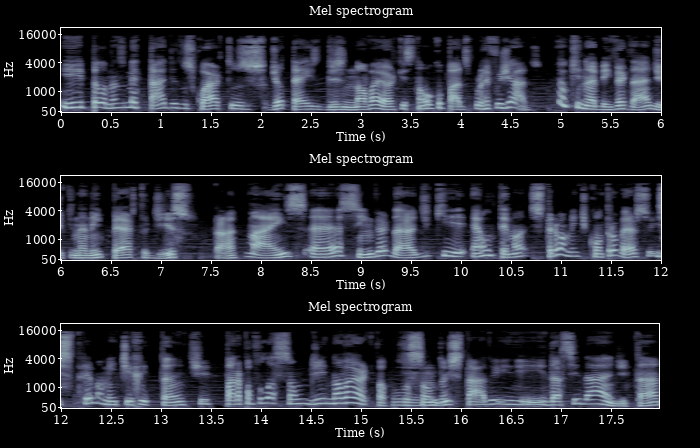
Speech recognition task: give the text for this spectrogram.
E pelo menos metade dos quartos de hotéis de Nova York estão ocupados por refugiados. O que não é bem verdade, o que não é nem perto disso, tá? Mas é sim verdade que é um tema extremamente controverso, extremamente irritante para a população de Nova York, para a população Uhum. do estado e, e da cidade, tá?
